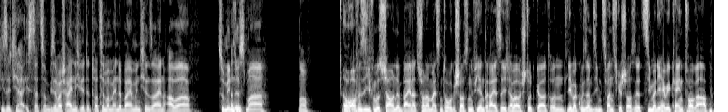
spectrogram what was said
Dieses Jahr ist das so ein bisschen wahrscheinlich, wird es trotzdem am Ende Bayern München sein, aber zumindest also, mal, ne? Auch offensiv muss schauen, ne? Bayern hat schon am meisten Tore geschossen, 34, aber Stuttgart und Leverkusen haben 27 geschossen. Jetzt ziehen wir die Harry Kane Tore ab,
